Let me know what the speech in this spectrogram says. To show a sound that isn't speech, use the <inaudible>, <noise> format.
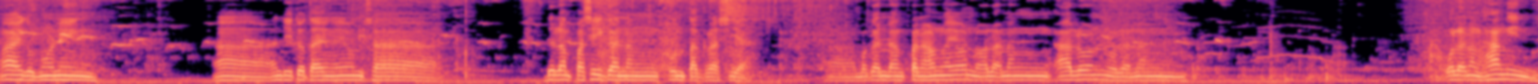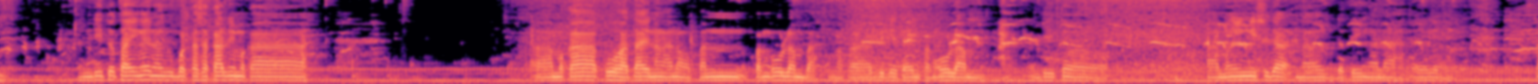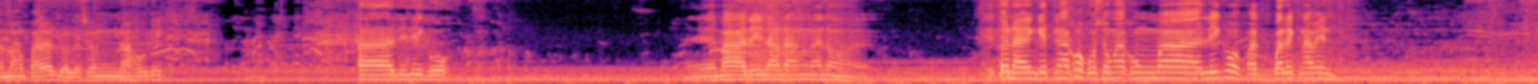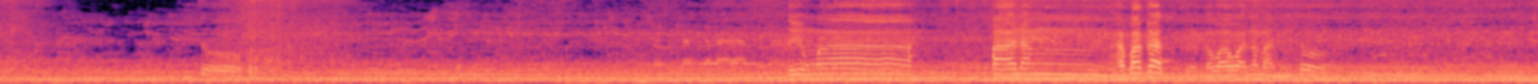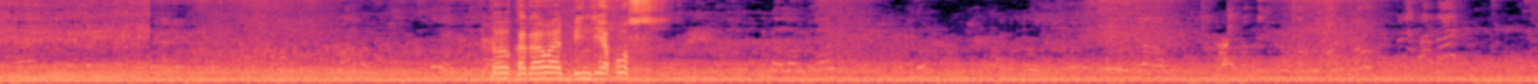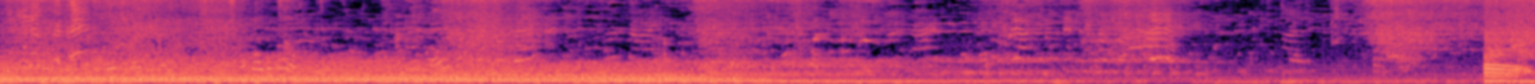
Hi, good morning. Ah, andito tayo ngayon sa dalampasigan ng Punta Gracia. Ah, magandang panahon ngayon, wala nang alon, wala nang wala nang hangin. Andito tayo ngayon, baka sakali maka ah, makakuha tayo ng ano, pan, pang-ulam ba? Makabili tayo ng pang-ulam. Andito uh, mangingisda nagdatingan na eh, sa mga palad wala silang nahuli. Uh, liligo. Eh, malinaw ng ano. Ito nainggit nga ako gusto nga akong maligo pagbalik namin. Ito. Ito yung mga paanang habagat. Kawawa naman. Ito. Ito kagawad Binji Apos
